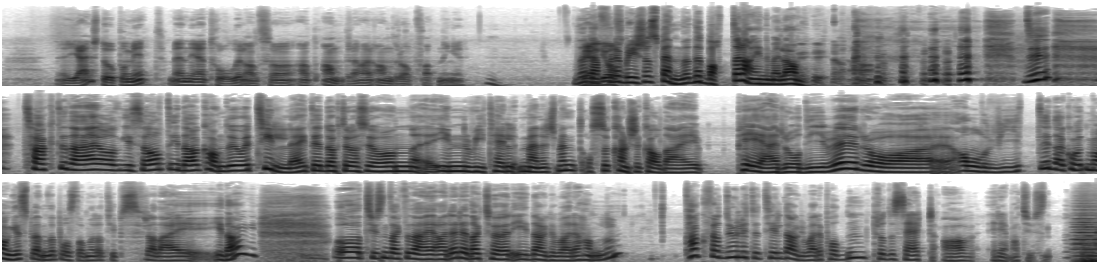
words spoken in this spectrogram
Jeg står på mitt, men jeg tåler altså at andre har andre oppfatninger. Det er derfor det blir så spennende debatter da innimellom. Ja. du, takk til deg, Odd Gisholt. I dag kan du jo i tillegg til Dr. Osion in retail management også kanskje kalle deg PR-rådgiver og allviter. Det har kommet mange spennende påstander og tips fra deg i dag. Og tusen takk til deg, Are, redaktør i Dagligvarehandelen. Takk for at du lyttet til Dagligvarepodden, produsert av Rema 1000.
